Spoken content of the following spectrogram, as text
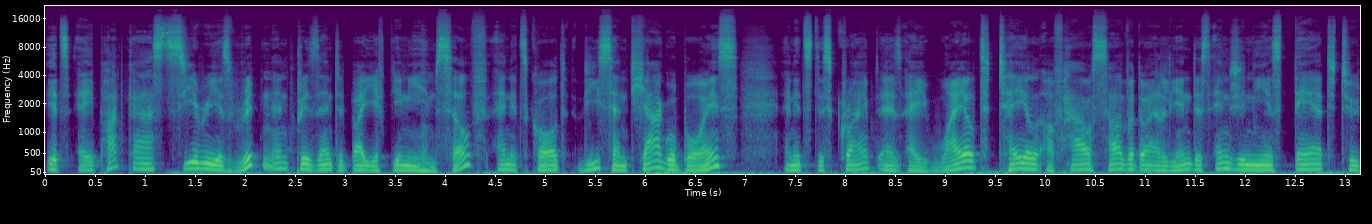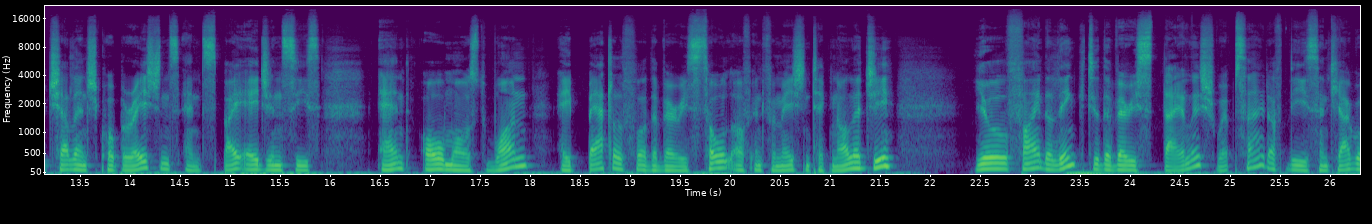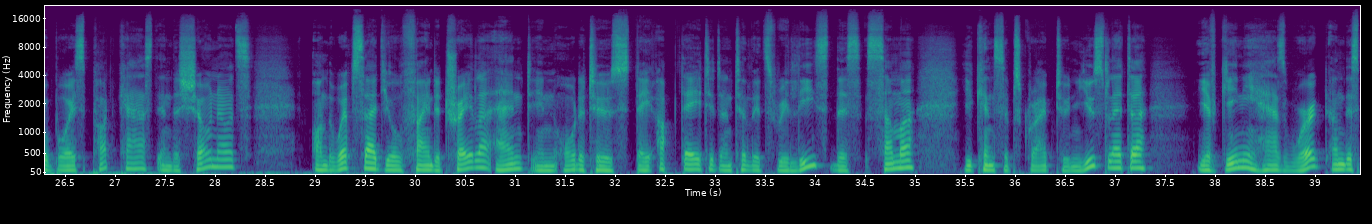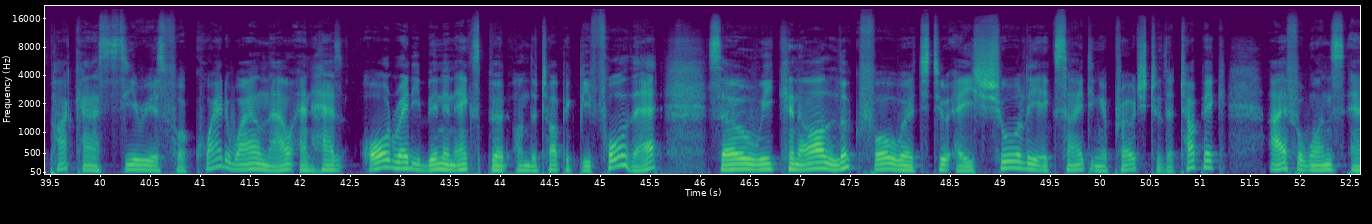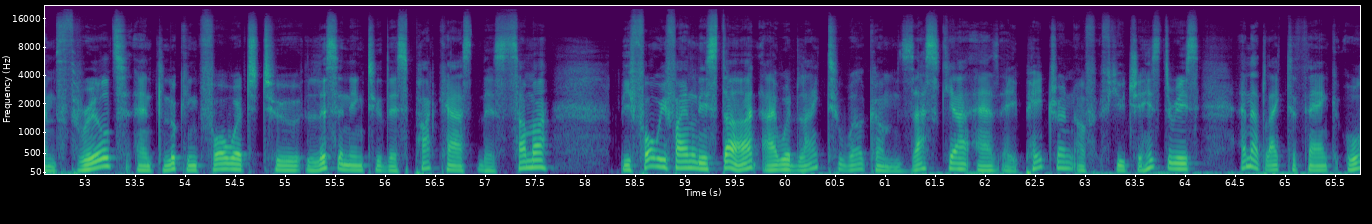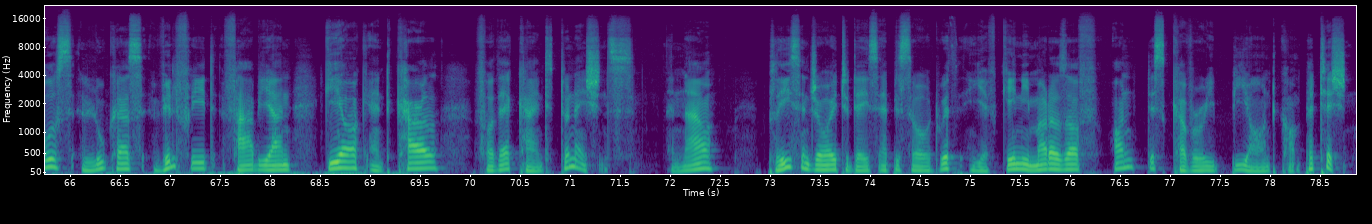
It's a podcast series written and presented by Yevgeny himself, and it's called The Santiago Boys. And it's described as a wild tale of how Salvador Allende's engineers dared to challenge corporations and spy agencies and almost won a battle for the very soul of information technology. You'll find a link to the very stylish website of the Santiago Boys podcast in the show notes. On the website, you'll find a trailer, and in order to stay updated until it's released this summer, you can subscribe to a newsletter. Yevgeny has worked on this podcast series for quite a while now and has already been an expert on the topic before that. So we can all look forward to a surely exciting approach to the topic. I, for once, am thrilled and looking forward to listening to this podcast this summer. Before we finally start, I would like to welcome Saskia as a patron of Future Histories, and I'd like to thank Urs, Lukas, Wilfried, Fabian, Georg, and Karl for their kind donations. And now, please enjoy today's episode with Yevgeny Morozov on Discovery Beyond Competition.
